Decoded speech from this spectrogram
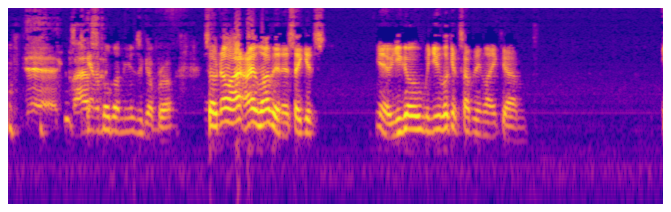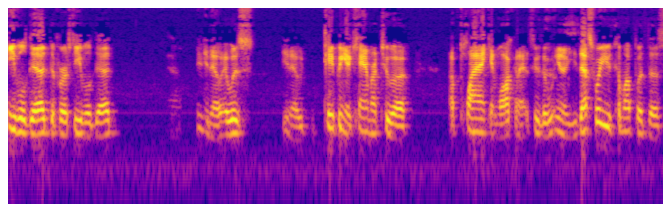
Yeah, Cannibal the musical, bro. So no, I, I love it. It's like it's you know you go when you look at something like um, Evil Dead, the first Evil Dead. Yeah. You know, it was you know taping a camera to a a plank and walking it through the you know that's where you come up with the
